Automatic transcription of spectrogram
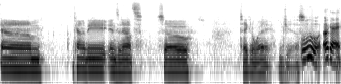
um, kind of the ins and outs. So, take it away, Jess. Ooh, okay.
